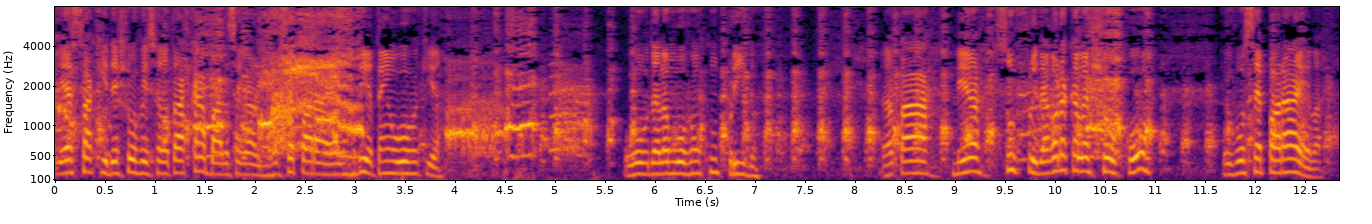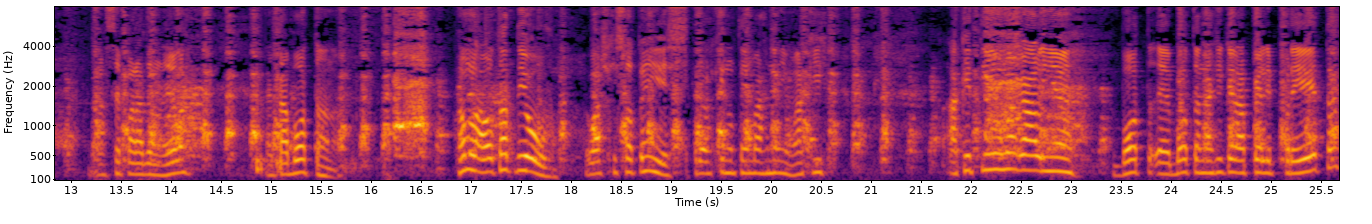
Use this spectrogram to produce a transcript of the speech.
E essa aqui, deixa eu ver se ela tá acabada, essa galinha. Vou separar ela. Um dia tem o ovo aqui, ó. O ovo dela é um ovo comprido. Ela tá meio sofrida. Agora que ela chocou, eu vou separar ela. Dá uma separada nela. Ela tá botando. Vamos lá, o tanto de ovo. Eu acho que só tem esse. Por aqui não tem mais nenhum. Aqui, aqui tinha uma galinha bota, é, botando aqui que era pele preta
